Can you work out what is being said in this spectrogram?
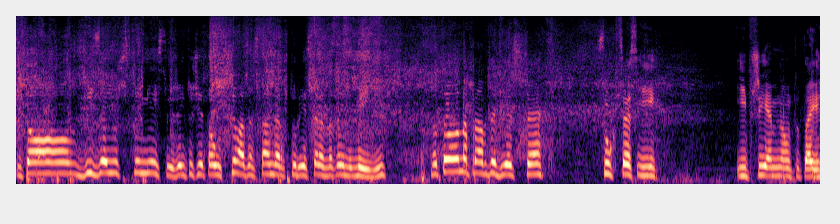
I to widzę już w tym miejscu. Jeżeli tu się to utrzyma, ten standard, który jest teraz na tej myjni, no to naprawdę wieszczę sukces i, i przyjemną tutaj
